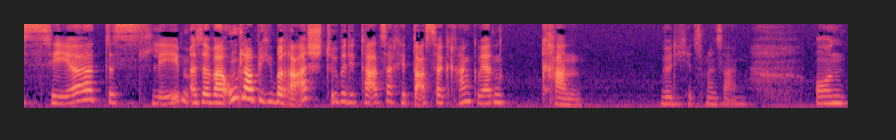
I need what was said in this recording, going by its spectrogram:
sehr das Leben, also er war unglaublich überrascht über die Tatsache, dass er krank werden kann, würde ich jetzt mal sagen. Und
